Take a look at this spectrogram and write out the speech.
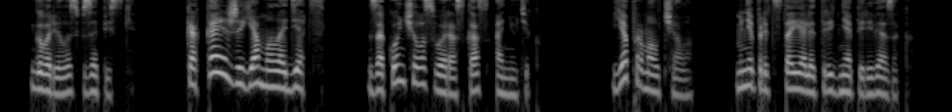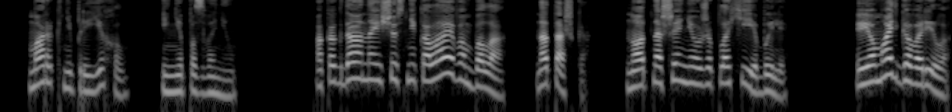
— говорилось в записке. «Какая же я молодец!» — закончила свой рассказ Анютик. Я промолчала. Мне предстояли три дня перевязок. Марок не приехал и не позвонил. А когда она еще с Николаевым была, Наташка, но отношения уже плохие были. Ее мать говорила.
